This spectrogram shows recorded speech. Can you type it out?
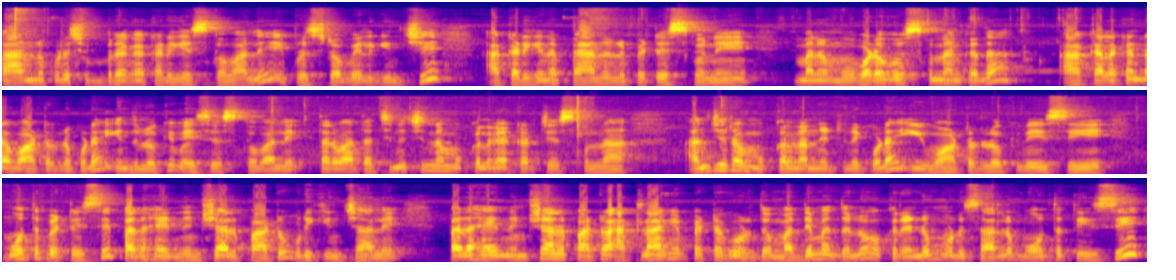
ప్యాన్ను కూడా శుభ్రంగా కడిగేసుకోవాలి. ఇప్పుడు స్టవ్ వెలిగించి ఆ కడిగిన ప్యాన్ను పెట్టేసుకొని మనము వడబోసుకున్నాం కదా ఆ కలకండ వాటర్ను కూడా ఇందులోకి వేసేసుకోవాలి. తర్వాత చిన్న చిన్న ముక్కలుగా కట్ చేసుకున్న అంజీరా ముక్కలన్నింటినీ కూడా ఈ వాటర్లోకి వేసి మూత పెట్టేసి పదహైదు నిమిషాల పాటు ఉడికించాలి. పదహైదు నిమిషాల పాటు అట్లాగే పెట్టకూడదు. మధ్య మధ్యలో ఒక రెండు మూడు సార్లు మూత తీసి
